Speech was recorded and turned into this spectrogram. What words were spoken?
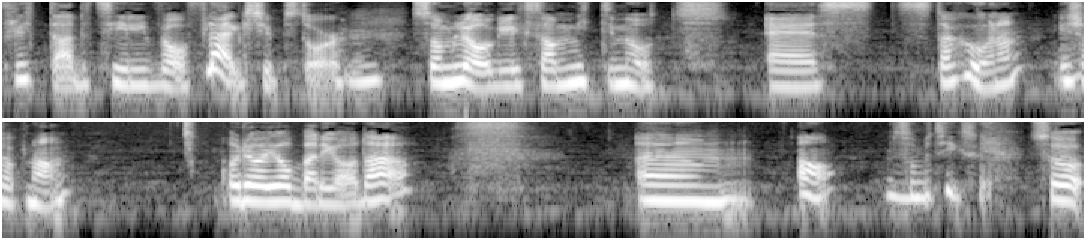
flyttad till vår flagship store Mm. som låg liksom mitt emot eh, stationen i Köpenhamn. Och då jobbade jag där. Ehm, ja, som butikschef. Så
